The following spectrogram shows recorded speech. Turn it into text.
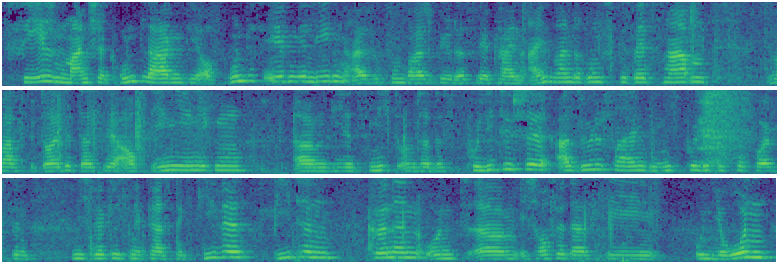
Fehlen mancher Grundlagen, die auf Bundesebene liegen. Also zum Beispiel, dass wir kein Einwanderungsgesetz haben, was bedeutet, dass wir auch denjenigen ähm, die jetzt nicht unter das politische Asyl fallen, die nicht politisch verfolgt sind, nicht wirklich eine Perspektive bieten können. Und ähm, ich hoffe, dass die Union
